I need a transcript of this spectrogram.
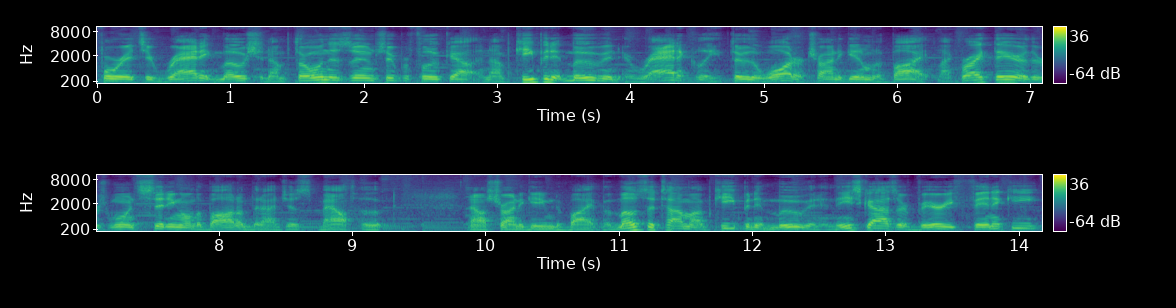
for its erratic motion. I'm throwing the Zoom Super Fluke out and I'm keeping it moving erratically through the water trying to get them to bite. Like right there, there's one sitting on the bottom that I just mouth hooked and I was trying to get him to bite. But most of the time I'm keeping it moving and these guys are very finicky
